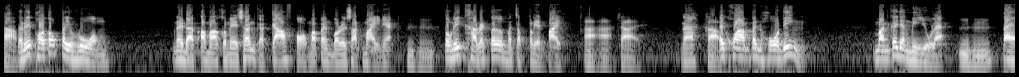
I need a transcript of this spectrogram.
ครับ แต่นี้พอต้องไปรวมในแบบ amalgamation กับ Gulf ออกมาเป็นบริษัทใหม่เนี่ยตรงนี้ character มันจะเปลี่ยนไปอ่าอ่าใช่ นะครับ ไอความเป็น holding มันก็ยังมีอยู่แหละ อือหือแต่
